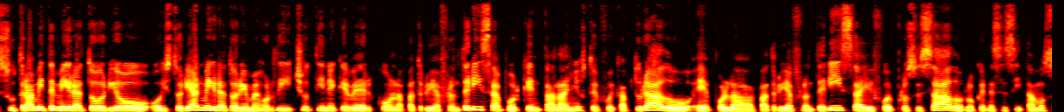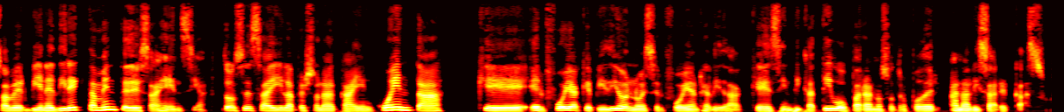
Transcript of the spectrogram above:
su trámite migratorio o historial migratorio, mejor dicho, tiene que ver con la patrulla fronteriza, porque en tal año usted fue capturado eh, por la patrulla fronteriza y fue procesado. Lo que necesitamos saber viene directamente de esa agencia. Entonces ahí la persona cae en cuenta que el FOIA que pidió no es el FOIA en realidad, que es indicativo para nosotros poder analizar el caso.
